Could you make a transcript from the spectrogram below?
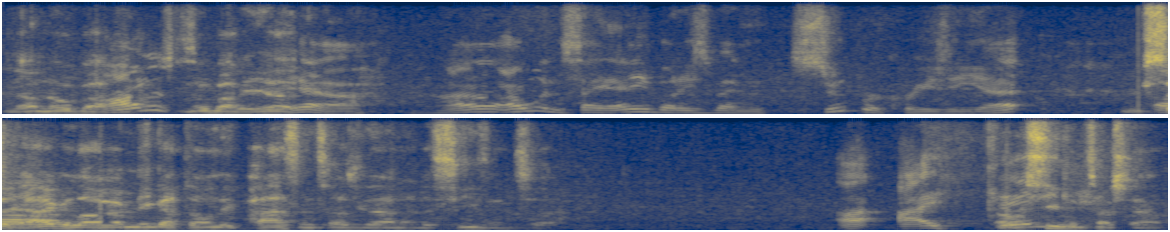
No, nobody. Honestly, nobody yet. Yeah, I, I wouldn't say anybody's been super crazy yet. You say Uh, Agholor, I mean, he got the only passing touchdown of the season, so I, I think receiving touchdown.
